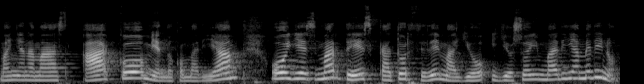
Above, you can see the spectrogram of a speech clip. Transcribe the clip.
mañana más a Comiendo con María. Hoy es martes 14 de mayo y yo soy María Medino,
